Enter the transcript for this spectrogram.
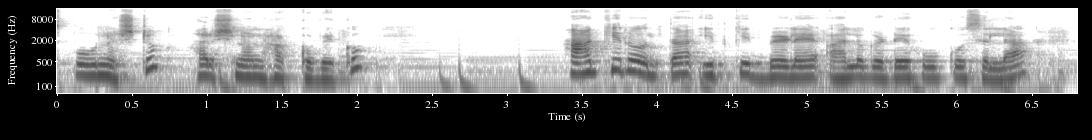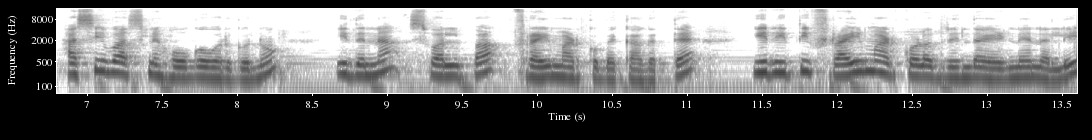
ಸ್ಪೂನಷ್ಟು ಅರಿಶಿನ ಹಾಕ್ಕೋಬೇಕು. ಹಾಕಿರೋಂಥ ಇದ್ಕಿದ ಬೇಳೆ, ಆಲೂಗಡ್ಡೆ ಹೂಕೋಸೆಲ್ಲ ಹಸಿ ವಾಸನೆ ಹೋಗೋವರೆಗೂ ಇದನ್ನು ಸ್ವಲ್ಪ ಫ್ರೈ ಮಾಡ್ಕೋಬೇಕಾಗತ್ತೆ. ಈ ರೀತಿ ಫ್ರೈ ಮಾಡ್ಕೊಳ್ಳೋದ್ರಿಂದ ಎಣ್ಣೆಯಲ್ಲಿ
